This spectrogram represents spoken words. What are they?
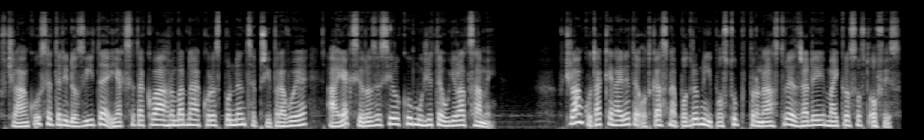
V článku se tedy dozvíte, jak se taková hromadná korespondence připravuje a jak si rozesílku můžete udělat sami. V článku také najdete odkaz na podrobný postup pro nástroje z řady Microsoft Office.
